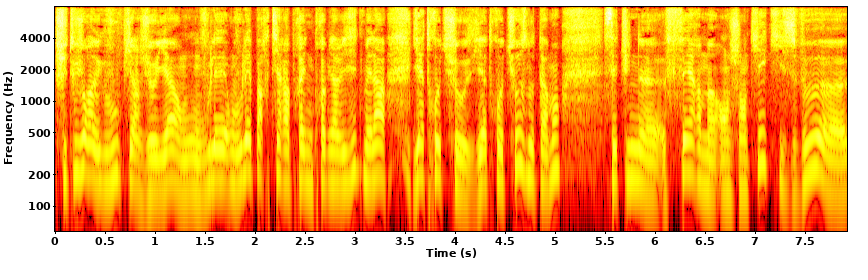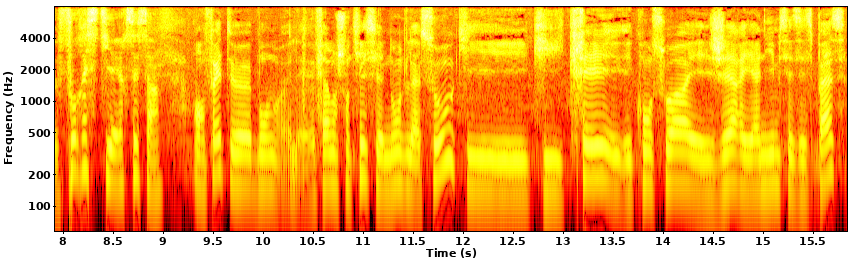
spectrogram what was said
Je suis toujours avec vous, Pierre Joya. On voulait, on voulait partir après une première visite, mais là, il y a trop de choses. Il y a trop de choses, notamment, c'est une ferme en chantier qui se veut euh, forestière, c'est ça? En fait, euh, bon, ferme en chantier, c'est le nom de l'assaut qui, qui crée et conçoit et gère et anime ces espaces.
